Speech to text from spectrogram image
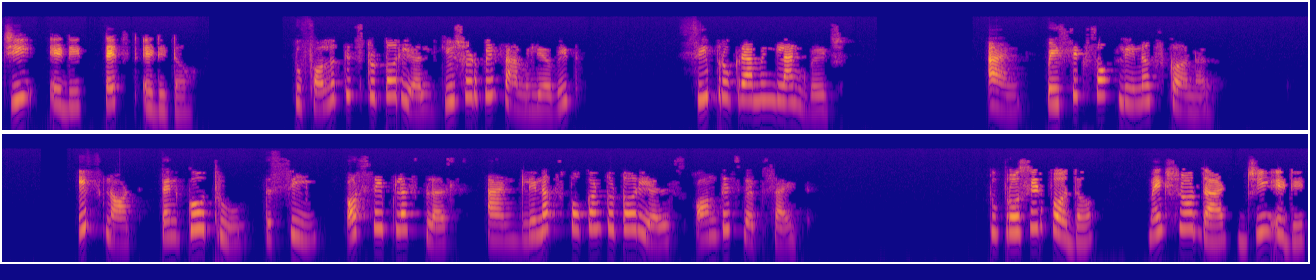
gedit text editor. To follow this tutorial, you should be familiar with C programming language and basics of Linux kernel. If not, then go through the C or C++ and Linux spoken tutorials on this website. To proceed further, Make sure that gedit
